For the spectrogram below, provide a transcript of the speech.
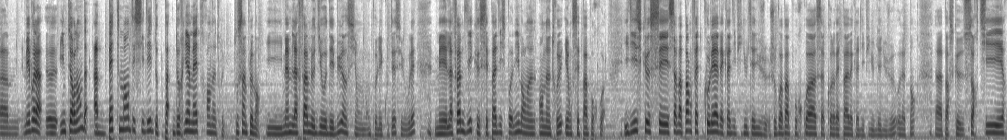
Euh, mais voilà, euh, Interland a bêtement décidé de, pas, de rien mettre en intrus, tout simplement. même la femme le dit au début, hein, si on, peut l'écouter si vous voulez, mais la femme dit que c'est pas disponible en, intrus et on sait pas pourquoi. Ils disent que c'est ça va pas en fait coller avec la difficulté du jeu. Je vois pas pourquoi ça collerait pas avec la difficulté du jeu, honnêtement, euh, parce que sortir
